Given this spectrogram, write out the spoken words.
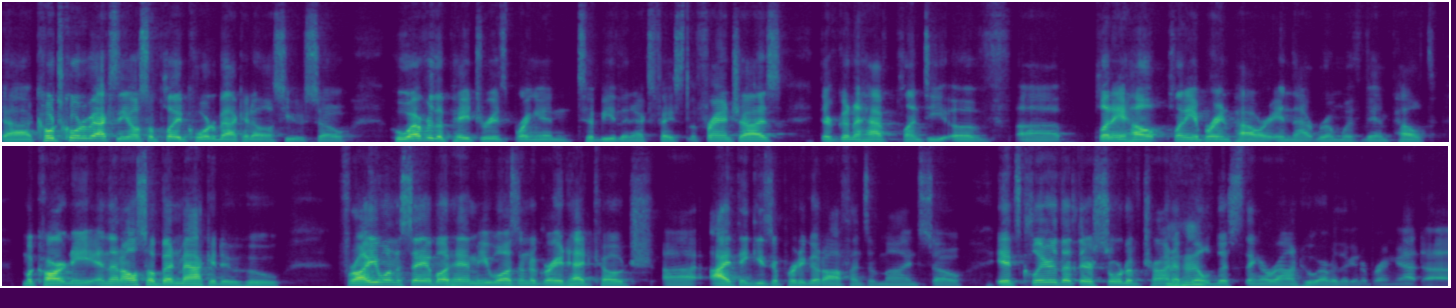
uh, coach quarterbacks, and he also played quarterback at LSU. So whoever the Patriots bring in to be the next face of the franchise, they're going to have plenty of uh, plenty of help, plenty of brain power in that room with Van Pelt, McCartney, and then also Ben McAdoo, who for all you want to say about him, he wasn't a great head coach. Uh, I think he's a pretty good offensive mind. So it's clear that they're sort of trying Mhm. to build this thing around whoever they're going to bring at uh,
